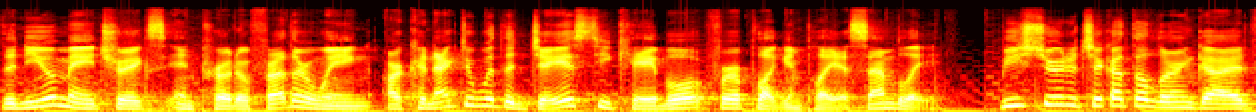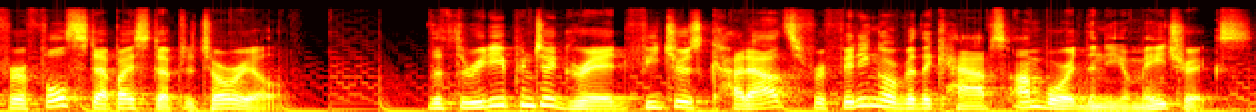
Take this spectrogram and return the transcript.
The Neo Matrix and Proto Featherwing are connected with a JST cable for a plug-and-play assembly. Be sure to check out the Learn Guide for a full step-by-step -step tutorial. The 3D printed grid features cutouts for fitting over the caps on board the Neo Matrix.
